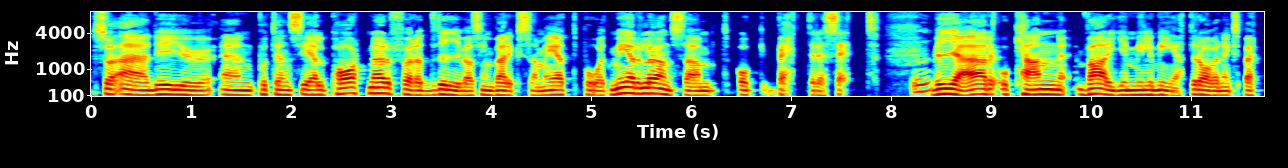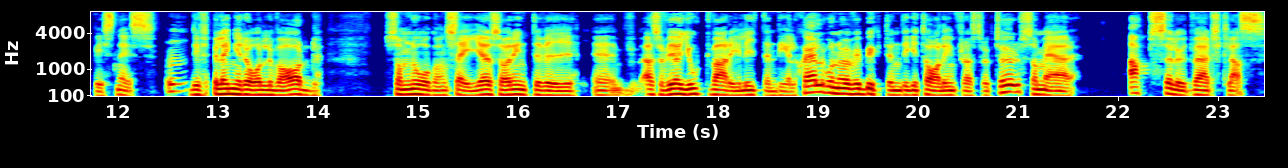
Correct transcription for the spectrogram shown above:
så är det ju en potentiell partner för att driva sin verksamhet på ett mer lönsamt och bättre sätt. Mm. Vi är och kan varje millimeter av en expertbusiness. Mm. Det spelar ingen roll vad som någon säger så har inte vi, eh, alltså vi har gjort varje liten del själv och nu har vi byggt en digital infrastruktur som är absolut världsklass.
